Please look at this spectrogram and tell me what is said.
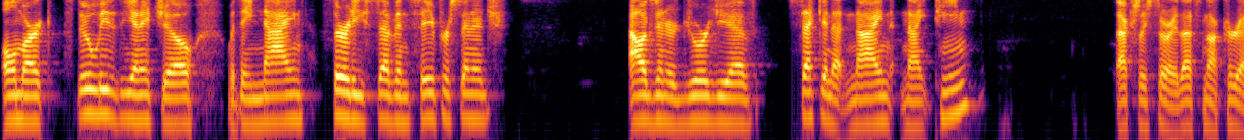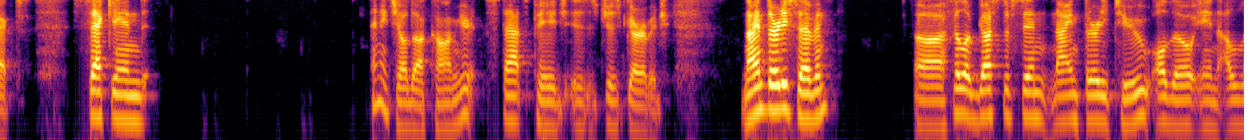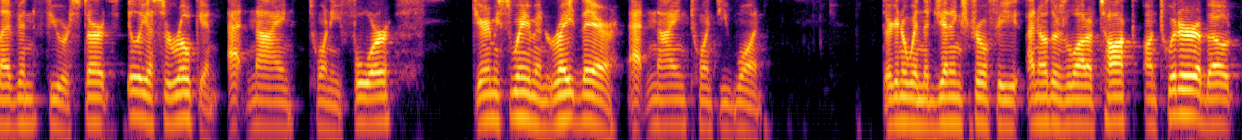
Ullmark still leads the NHL with a 937 save percentage. Alexander Georgiev second at 919. Actually, sorry, that's not correct. Second, NHL.com, your stats page is just garbage. 937. Uh, Filip Gustavsson, 932, although in 11 fewer starts. Ilya Sorokin at 924. Jeremy Swayman right there at 921. They're going to win the Jennings Trophy. I know there's a lot of talk on Twitter about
